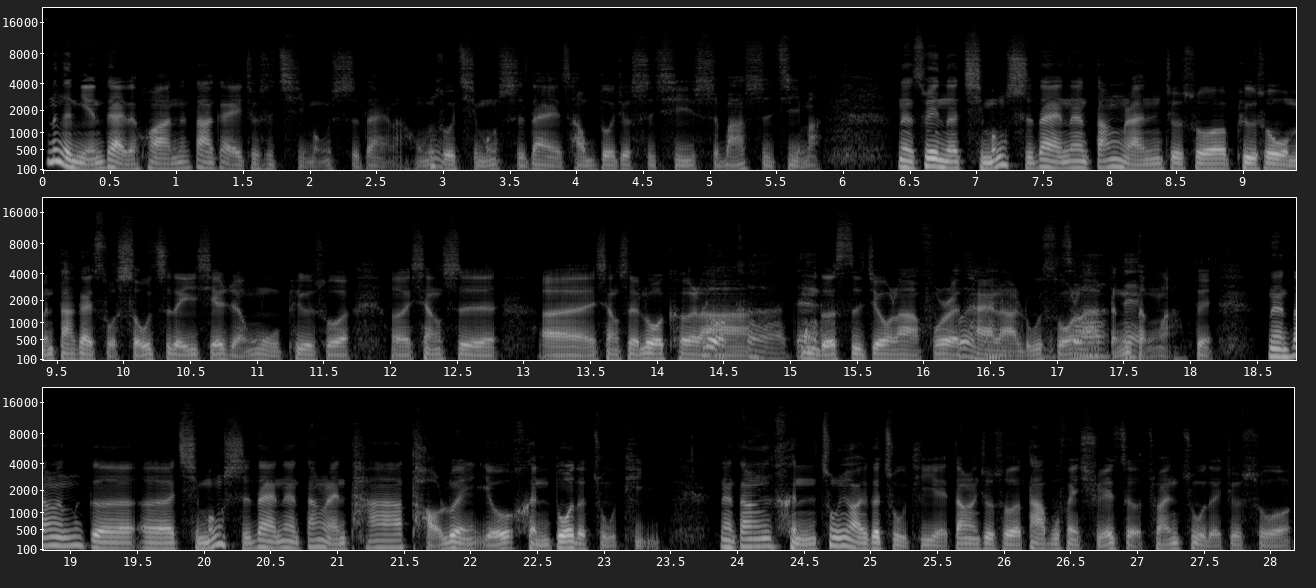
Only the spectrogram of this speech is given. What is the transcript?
那个年代的话，那大概也就是启蒙时代了。我们说启蒙时代差不多就十七、十八世纪嘛。那所以呢，启蒙时代，那当然就是说，譬如说我们大概所熟知的一些人物，譬如说，呃，像是呃，像是洛克啦、孟德斯鸠啦、伏尔泰啦、卢梭啦等等啦，对。那当然，那个呃，启蒙时代，那当然他讨论有很多的主题。那当然很重要一个主题，也当然就是说，大部分学者专注的，就是说，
